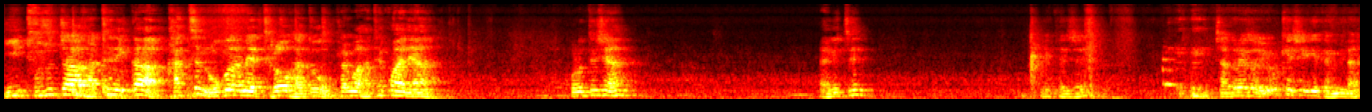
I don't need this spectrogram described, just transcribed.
이 두 숫자가 같으니까 같은 로그 안에 들어가도 결과 같을 거 아니야. 그런 뜻이야. 알겠지? 이게 되지? 자, 그래서 이렇게 식이 됩니다.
